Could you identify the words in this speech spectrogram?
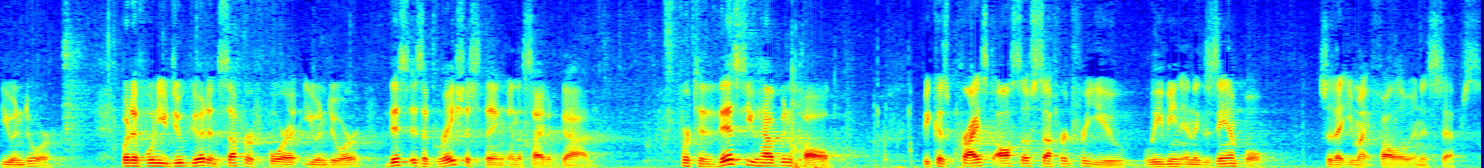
you endure? But if when you do good and suffer for it, you endure, this is a gracious thing in the sight of God. For to this you have been called, because Christ also suffered for you, leaving an example so that you might follow in his steps.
